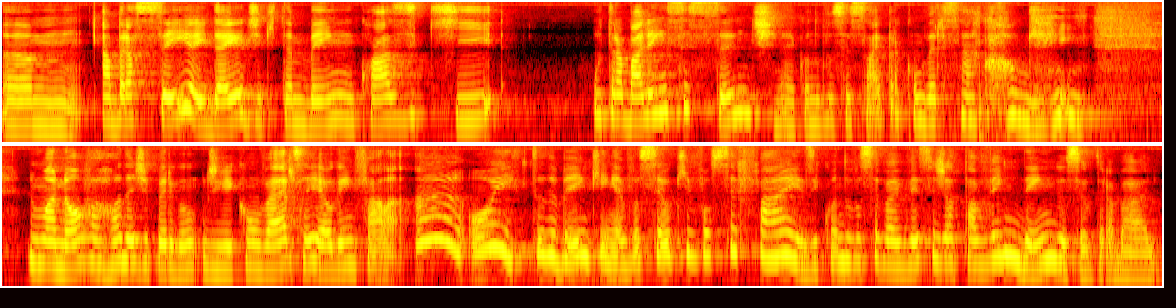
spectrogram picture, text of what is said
Um, abracei a ideia de que também quase que o trabalho é incessante, né? Quando você sai para conversar com alguém numa nova roda de, de conversa e alguém fala: Ah, oi, tudo bem? Quem é você? O que você faz? E quando você vai ver, você já está vendendo o seu trabalho.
